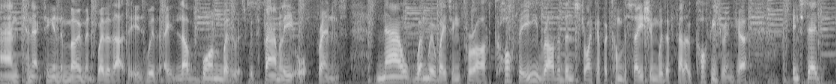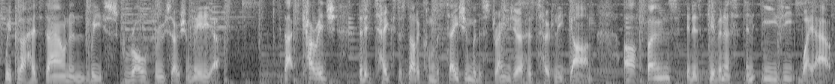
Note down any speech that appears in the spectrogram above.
and connecting in the moment, whether that is with a loved one, whether it's with family or friends. Now, when we're waiting for our coffee, rather than strike up a conversation with a fellow coffee drinker, instead we put our heads down and we scroll through social media. That courage that it takes to start a conversation with a stranger has totally gone. Our phones, it has given us an easy way out.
